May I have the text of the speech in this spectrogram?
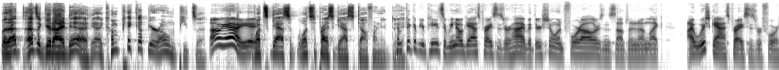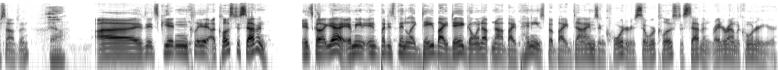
but that that's a good idea. Yeah, come pick up your own pizza. oh yeah, yeah. What's gas? What's the price of gas in California today? Come pick up your pizza. We know gas prices are high, but they're showing four dollars and something. And I'm like, I wish gas prices were four something. Yeah. Uh, it's getting clear, uh, close to seven. It's going, yeah. I mean, it, but it's been like day by day going up, not by pennies, but by dimes and quarters. So we're close to seven, right around the corner here.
